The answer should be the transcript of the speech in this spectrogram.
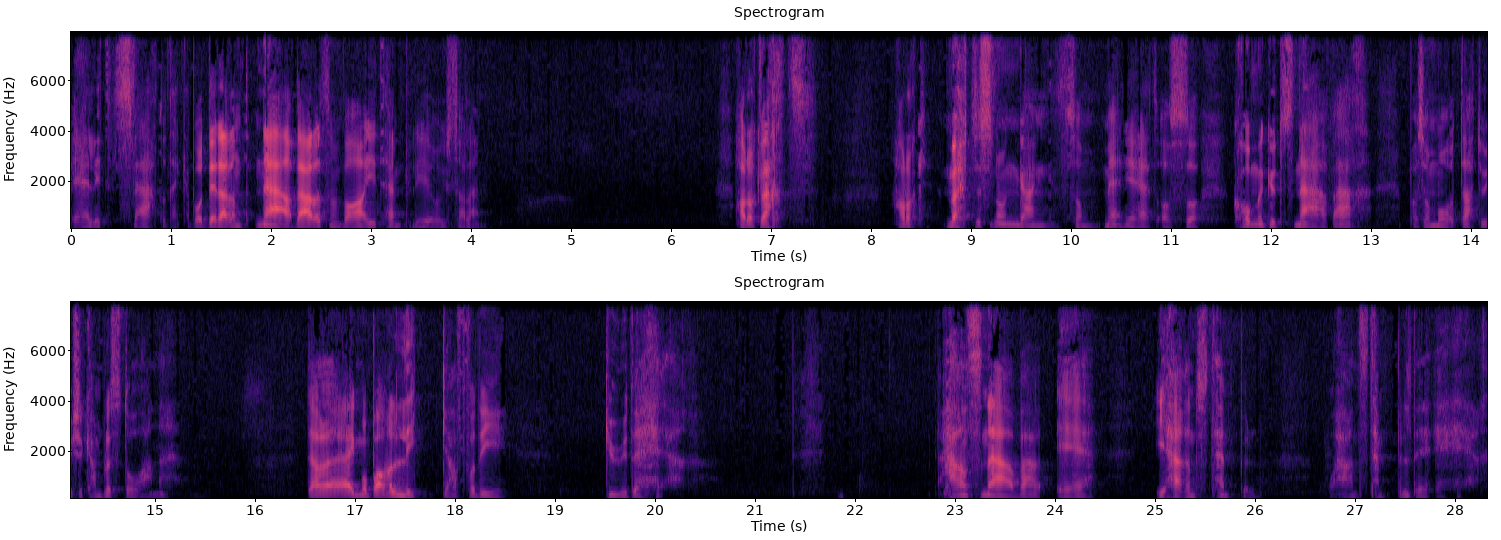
Det er litt svært å tenke på. Det der nærværet som var i tempelet i Jerusalem. Har dere vært Har dere møttes noen gang som menighet, og så kommer Guds nærvær på en sånn måte at du ikke kan bli stående? Der jeg må bare ligge fordi Gud er her. Herrens nærvær er i Herrens tempel, og Herrens tempel, det er her.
